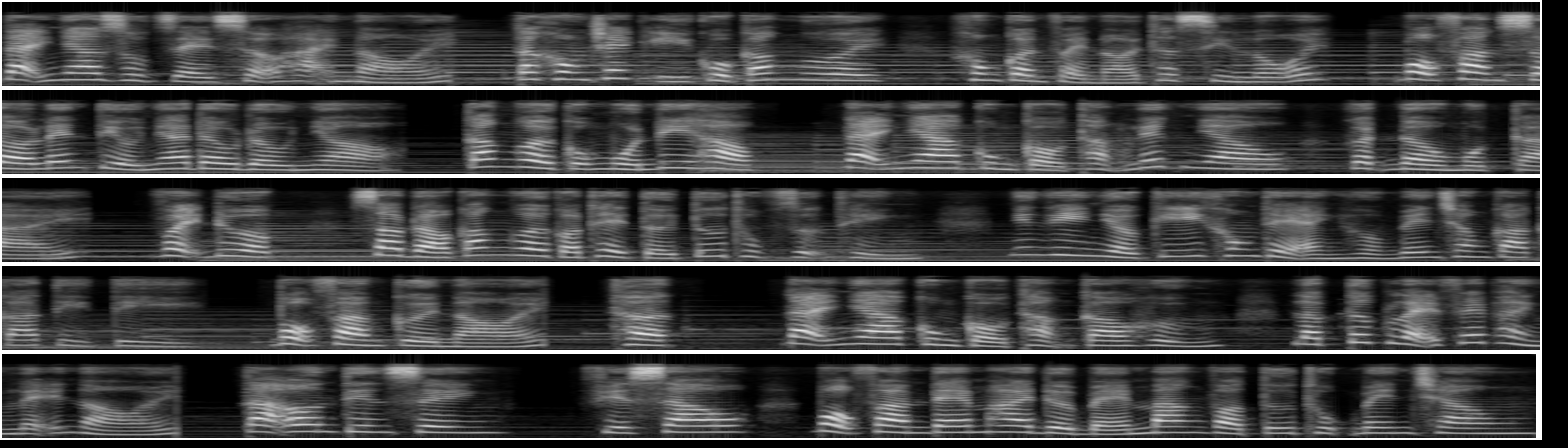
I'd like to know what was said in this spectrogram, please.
Đại nha rụt rè sợ hãi nói, ta không trách ý của các ngươi, không cần phải nói thật xin lỗi. Bộ phản sờ lên tiểu nha đầu đầu nhỏ, các người cũng muốn đi học. Đại nha cùng cầu thẳng liếc nhau, gật đầu một cái. Vậy được, sau đó các ngươi có thể tới tư thục dự thính, nhưng ghi nhớ kỹ không thể ảnh hưởng bên trong ca ca tỷ tỷ. Bộ phàm cười nói, thật. Đại nha cùng cầu thẳng cao hứng, lập tức lễ phép hành lễ nói, tạ ơn tiên sinh. Phía sau, bộ phàm đem hai đứa bé mang vào tư thục bên trong.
